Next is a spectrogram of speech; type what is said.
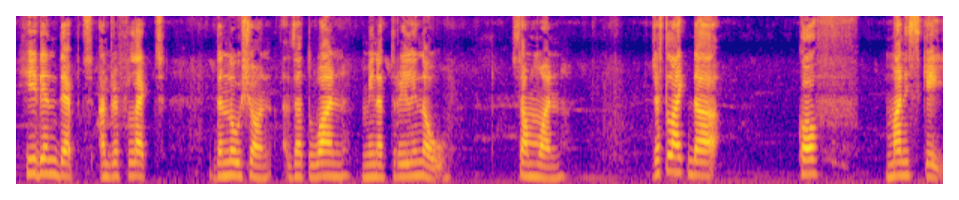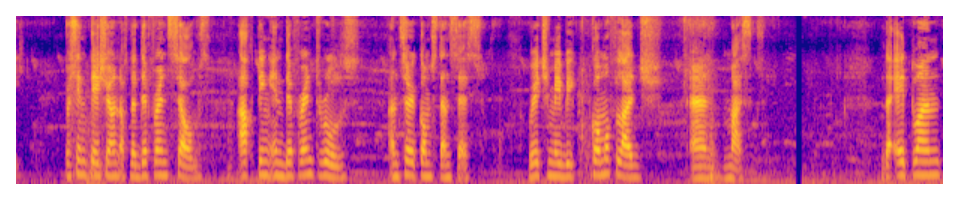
hidden depths and reflect the notion that one may not really know someone just like the Kof Maniskei presentation of the different selves acting in different roles and circumstances, which may be camouflage and masks. The eighth one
